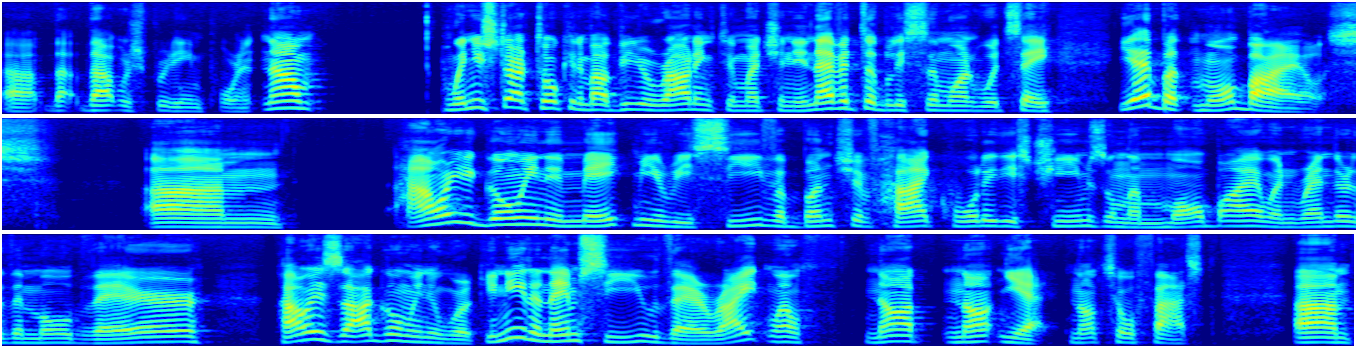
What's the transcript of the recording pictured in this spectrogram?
uh, that, that was pretty important. Now, when you start talking about video routing too much, and inevitably someone would say, yeah, but mobiles, um, how are you going to make me receive a bunch of high quality streams on a mobile and render them all there? How is that going to work? You need an MCU there, right? Well, not, not yet, not so fast. Um,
